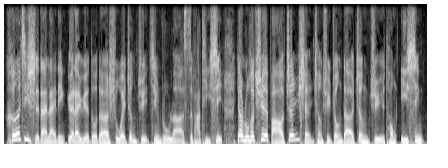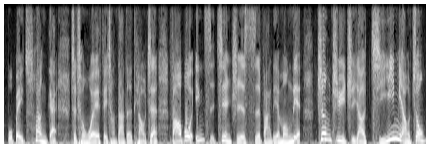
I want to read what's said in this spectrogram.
科技时代来临，越来越多的数位证据进入了司法体系。要如何确保侦审程序中的证据同一性不被篡改，这成为非常大的挑战。法务部因此建置司法联盟链，证据只要几秒钟，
